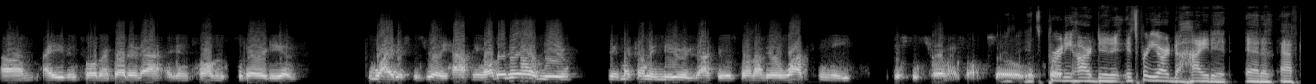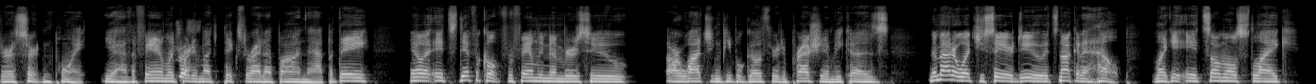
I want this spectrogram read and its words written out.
Um, I even told my brother that. I didn't tell him the severity of why this was really happening. Although they all knew, my family knew exactly what was going on. They were watching me just destroy myself. So it's pretty hard to it's pretty hard to hide it at a, after a certain point. Yeah, the family pretty much picks right up on that. But they, you know, it's difficult for family members who are watching people go through depression because no matter what you say or do, it's not going to help. Like it, it's almost like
